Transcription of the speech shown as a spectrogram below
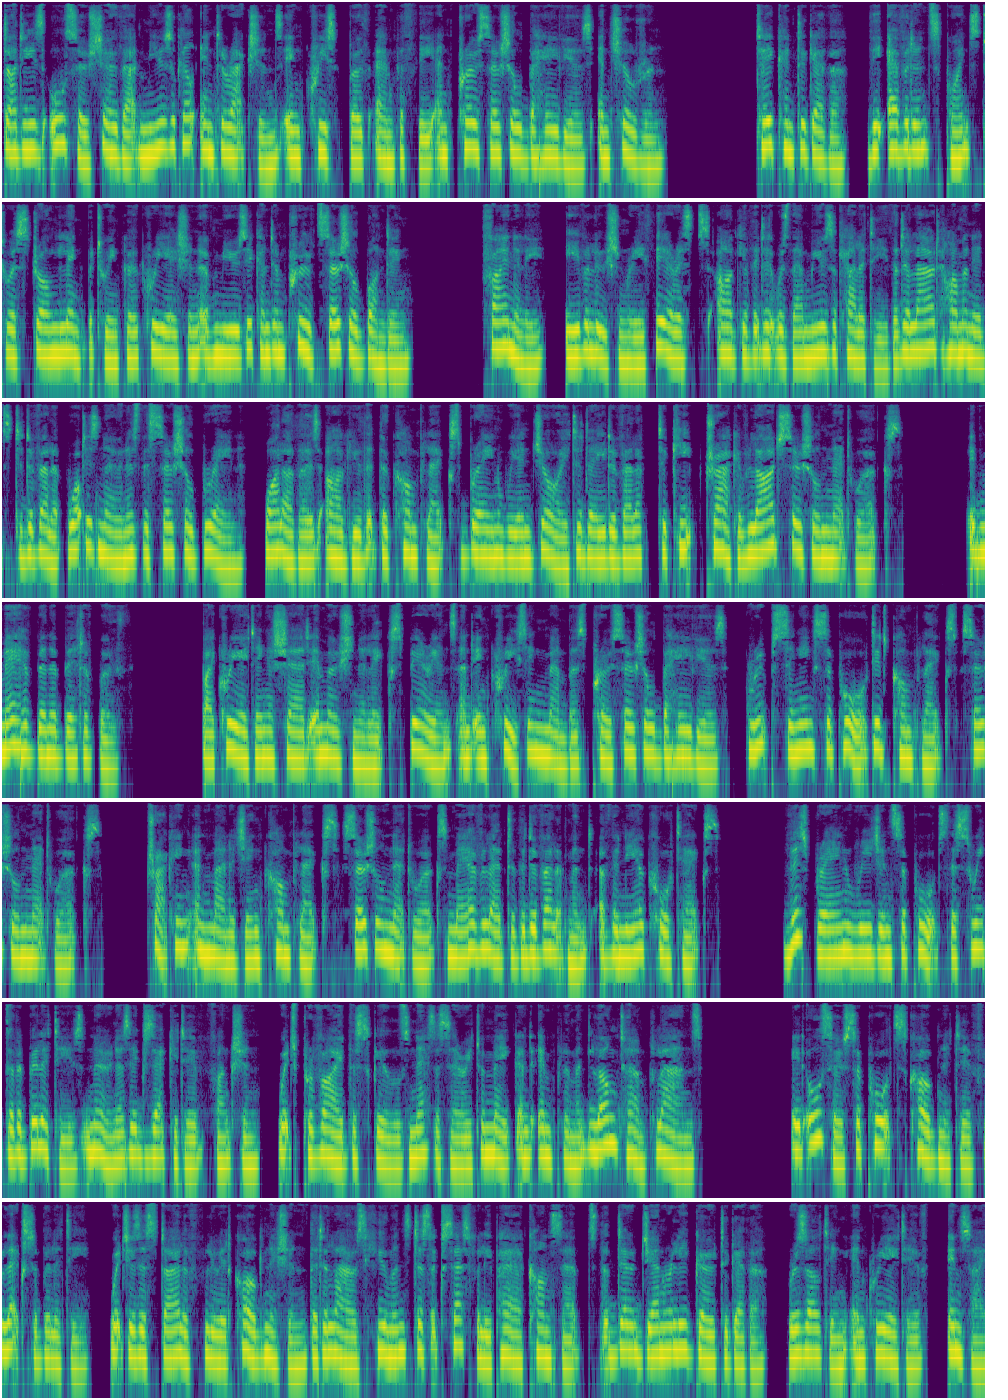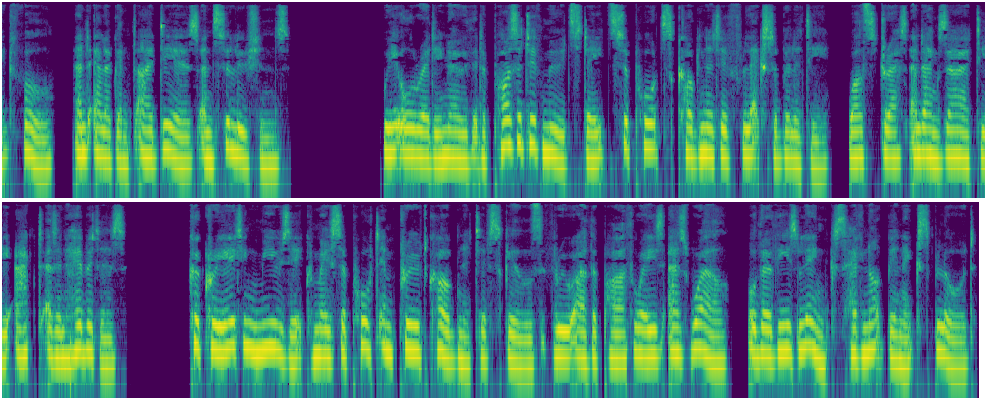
Studies also show that musical interactions increase both empathy and prosocial behaviors in children. Taken together, the evidence points to a strong link between co-creation of music and improved social bonding. Finally, evolutionary theorists argue that it was their musicality that allowed hominids to develop what is known as the social brain, while others argue that the complex brain we enjoy today developed to keep track of large social networks. It may have been a bit of both. By creating a shared emotional experience and increasing members' pro-social behaviors, group singing supported complex social networks. Tracking and managing complex social networks may have led to the development of the neocortex. This brain region supports the suite of abilities known as executive function, which provide the skills necessary to make and implement long-term plans, it also supports cognitive flexibility, which is a style of fluid cognition that allows humans to successfully pair concepts that don't generally go together, resulting in creative, insightful, and elegant ideas and solutions. We already know that a positive mood state supports cognitive flexibility, while stress and anxiety act as inhibitors. Co-creating music may support improved cognitive skills through other pathways as well, although these links have not been explored.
